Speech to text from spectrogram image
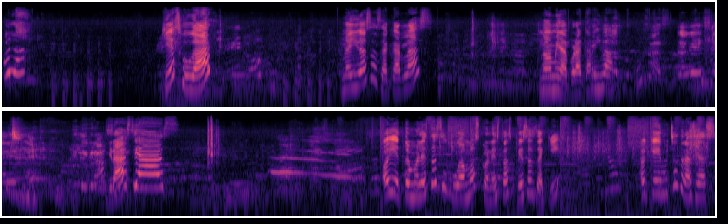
Hola. ¿Quieres jugar? ¿Me ayudas a sacarlas? No, mira, por acá arriba. Gracias. Oye, ¿te molesta si jugamos con estas piezas de aquí? Ok, muchas gracias.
